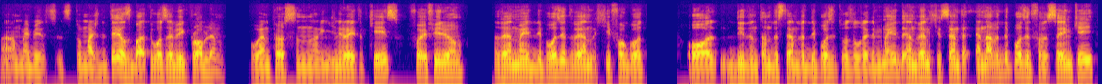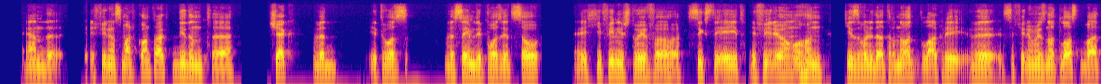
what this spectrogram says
uh, maybe it's, it's, too much details, but it was a big problem when person generated keys for Ethereum, then made deposit, then he forgot or didn't understand that deposit was already made, and then he sent another deposit for the same key, and uh, Ethereum smart contract didn't uh, check that it was the same deposit. So uh, he finished with 68 Ethereum on his validator node. Luckily, the Ethereum is not lost, but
